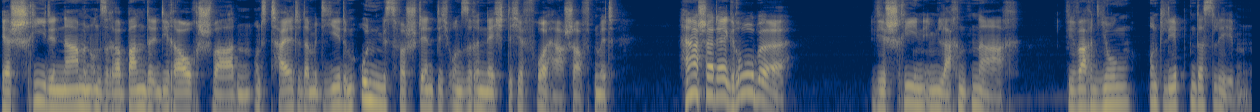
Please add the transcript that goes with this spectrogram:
Er schrie den Namen unserer Bande in die Rauchschwaden und teilte damit jedem unmissverständlich unsere nächtliche Vorherrschaft mit. Herrscher der Grube! Wir schrien ihm lachend nach. Wir waren jung und lebten das Leben.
